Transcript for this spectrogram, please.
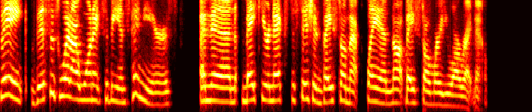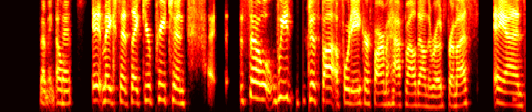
Think this is what I want it to be in 10 years, and then make your next decision based on that plan, not based on where you are right now. That makes oh, sense. It makes sense. Like you're preaching. Uh, so we just bought a 40 acre farm a half mile down the road from us. And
